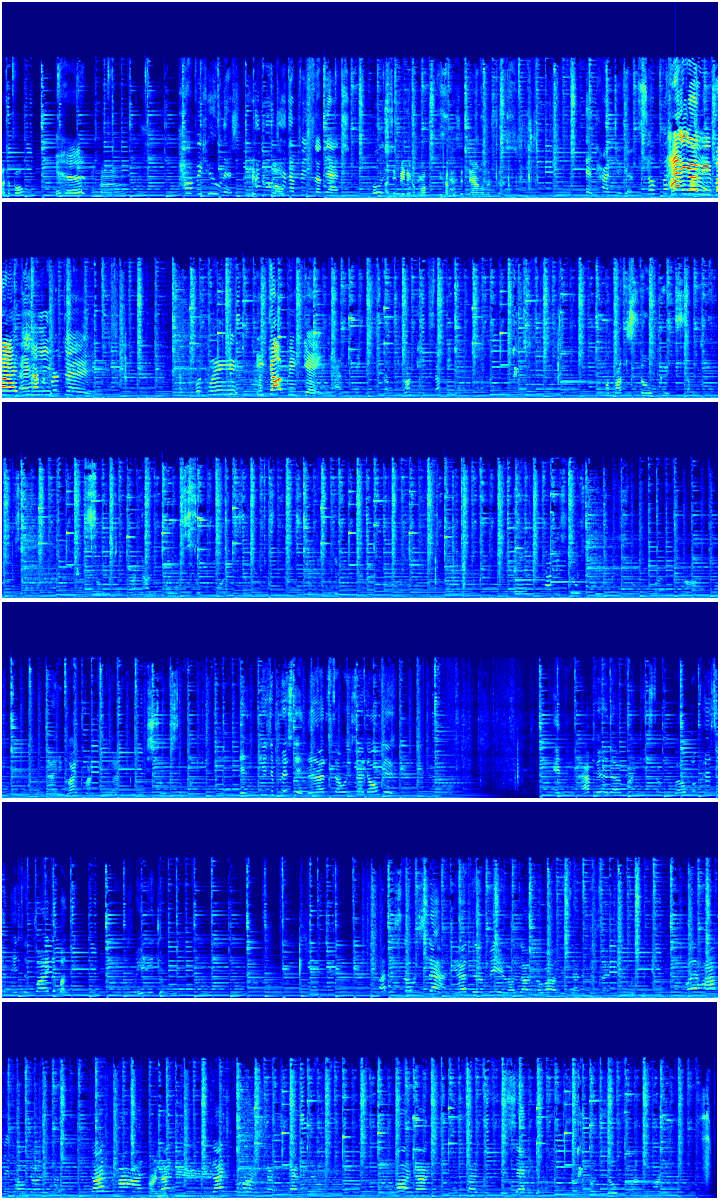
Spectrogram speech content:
a hippo? Uh huh. Mm-hmm. How big is this? Too close. A piece of that. Oh, I'm just reading a book. You have to sit down and listen. It hard to get super. Hi, everybody.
